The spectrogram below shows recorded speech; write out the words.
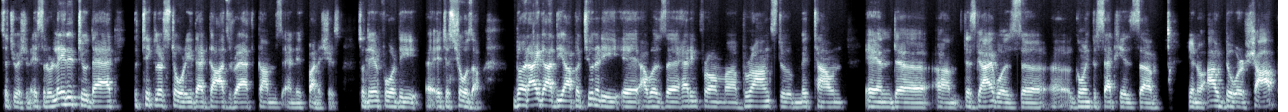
situation. It's related to that particular story that God's wrath comes and it punishes. So mm-hmm. therefore, the uh, it just shows up but I got the opportunity. Uh, I was uh, heading from uh, Bronx to Midtown and uh, um, this guy was uh, uh, going to set his um, you know outdoor shop.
